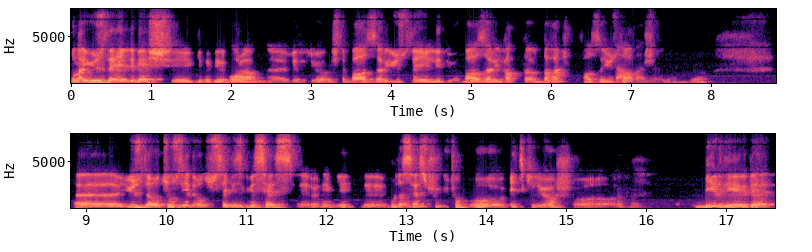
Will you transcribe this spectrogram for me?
Buna yüzde 55 e, gibi bir oran e, veriliyor. İşte bazıları yüzde 50 diyor. Bazıları hatta daha fazla yüzde 60 diyor. E, yüzde 37-38 gibi ses önemli. Burada ses çünkü çok etkiliyor. Bir diğeri de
